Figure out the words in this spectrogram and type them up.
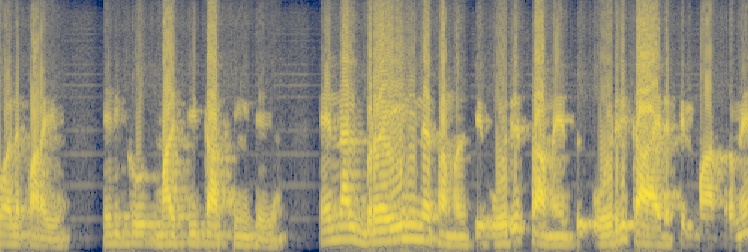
പോലെ പറയും എനിക്ക് മൾട്ടി ടാസ്കിങ് ചെയ്യാം. എന്നാൽ ബ്രെയിനിനെ സംബന്ധിച്ച് ഒരു സമയത്ത് ഒരു കാര്യത്തിൽ മാത്രമേ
